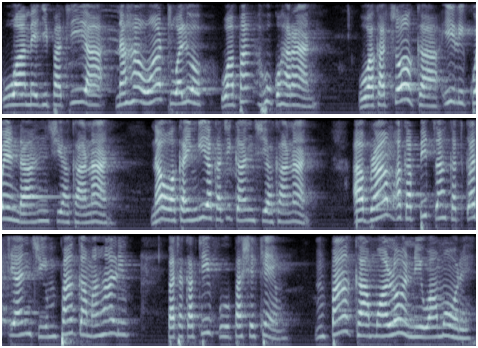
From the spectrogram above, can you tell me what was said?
wamejipatia na hao watu waliowapata huko harani wakatoka ili kwenda nchi ya kanaani nao wakaingia katika nchi ya kanaani abrahamu akapita katikati ya nchi mpaka mahali patakatifu pa shekemu mpaka mwaloni wa more.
